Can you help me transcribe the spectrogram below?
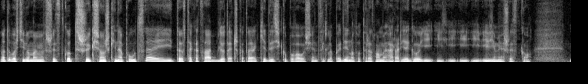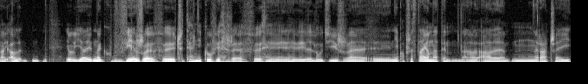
no to właściwie mamy wszystko, trzy książki na półce i to jest taka cała biblioteczka. Tak jak kiedyś kupowało się encyklopedię, no to teraz mamy Harariego i, i, i, i wiemy wszystko. No ale ja jednak wierzę w czytelników, wierzę w ludzi, że y, nie poprzestają na tym, ale mm, raczej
